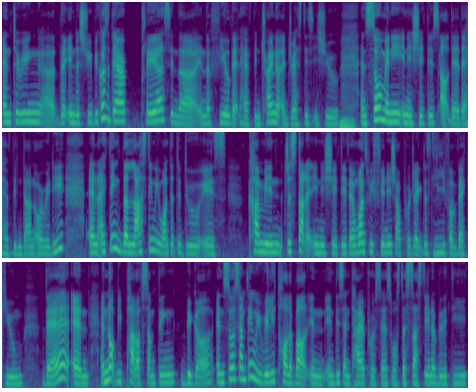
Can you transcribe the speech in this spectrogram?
entering uh, the industry, because there are players in the in the field that have been trying to address this issue, and so many initiatives out there that have been done already. And I think the last thing we wanted to do is come in, just start an initiative, and once we finish our project, just leave a vacuum there and and not be part of something bigger. And so something we really thought about in in this entire process was the sustainability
